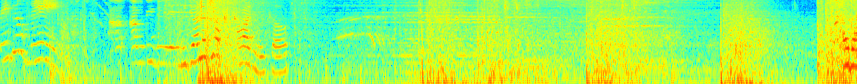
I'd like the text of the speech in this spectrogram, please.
Reboot me. I, I'm rebooting. You don't have your card, Nico. Hold on.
